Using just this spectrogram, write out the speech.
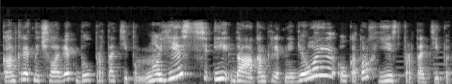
конкретный человек был прототипом. Но есть и, да, конкретные герои, у которых есть прототипы,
